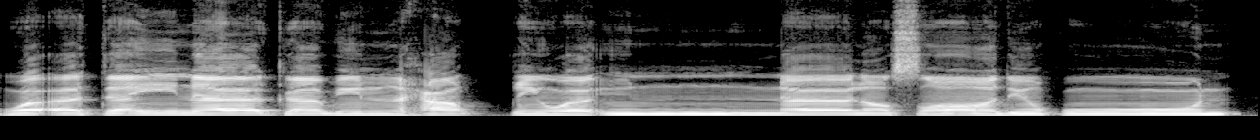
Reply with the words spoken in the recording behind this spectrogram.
وَأَتَيْنَاكَ بِالْحَقِّ وَإِنَّا لَصَادِقُونَ.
